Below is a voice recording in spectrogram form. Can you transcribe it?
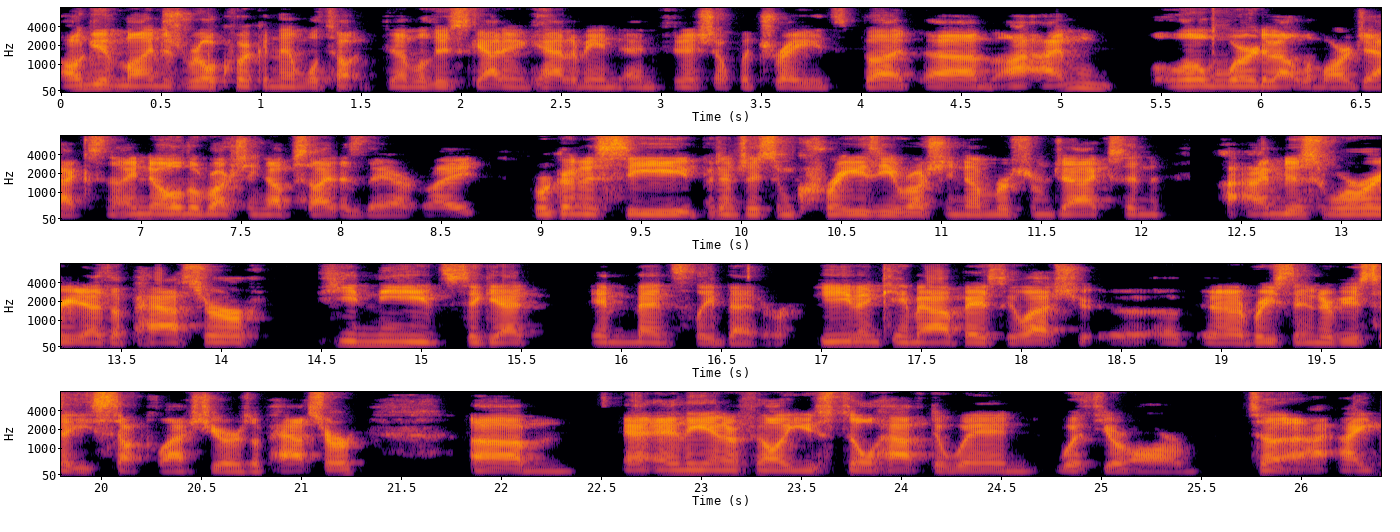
I'll give mine just real quick and then we'll talk then we'll do scouting academy and, and finish up with trades. But um I, I'm a little worried about Lamar Jackson. I know the rushing upside is there, right? We're gonna see potentially some crazy rushing numbers from Jackson. I'm just worried as a passer, he needs to get immensely better. He even came out basically last year uh, in a recent interview said he sucked last year as a passer. Um, and, and the NFL, you still have to win with your arm. So I, I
